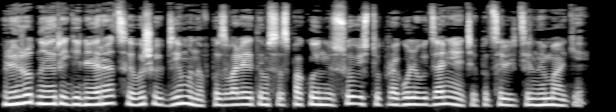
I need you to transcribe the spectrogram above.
Природная регенерация высших демонов позволяет им со спокойной совестью прогуливать занятия по целительной магии.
